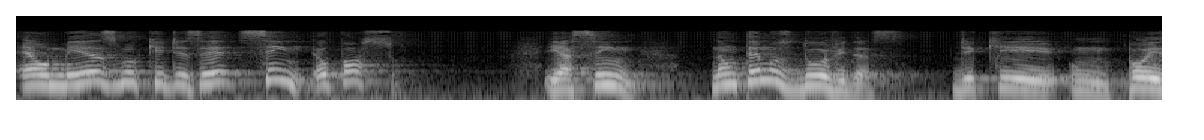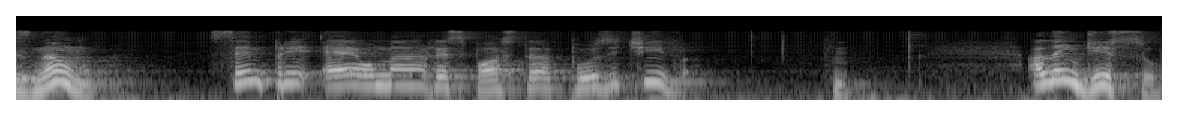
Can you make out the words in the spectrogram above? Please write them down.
é o mesmo que dizer sim, eu posso. E assim, não temos dúvidas de que um pois não sempre é uma resposta positiva. Hum. Além disso,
